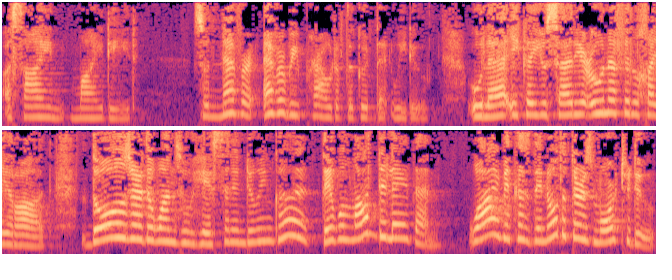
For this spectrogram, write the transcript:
assign my deed? So never ever be proud of the good that we do. أُولَٰئِكَ يُسَارِعُونَ فِي الْخَيْرَاتِ Those are the ones who hasten in doing good. They will not delay then. Why? Because they know that there is more to do.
